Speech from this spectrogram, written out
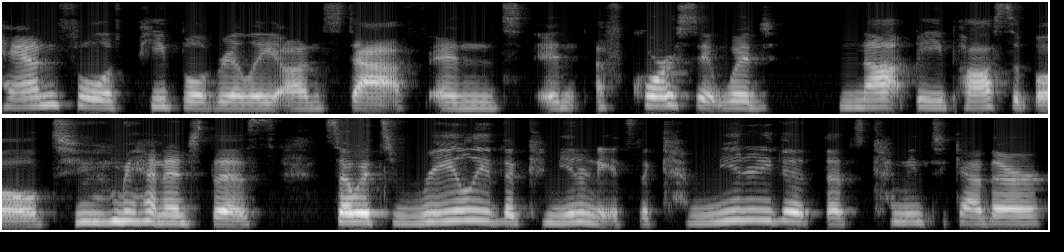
handful of people really on staff and, and of course it would not be possible to manage this. So it's really the community. It's the community that, that's coming together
